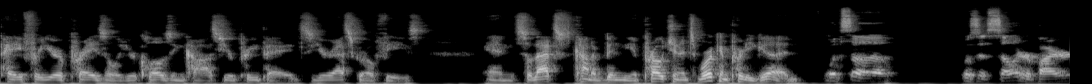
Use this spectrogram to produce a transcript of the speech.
pay for your appraisal, your closing costs, your prepaids, your escrow fees. And so that's kind of been the approach, and it's working pretty good. What's uh, was it seller or buyer?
